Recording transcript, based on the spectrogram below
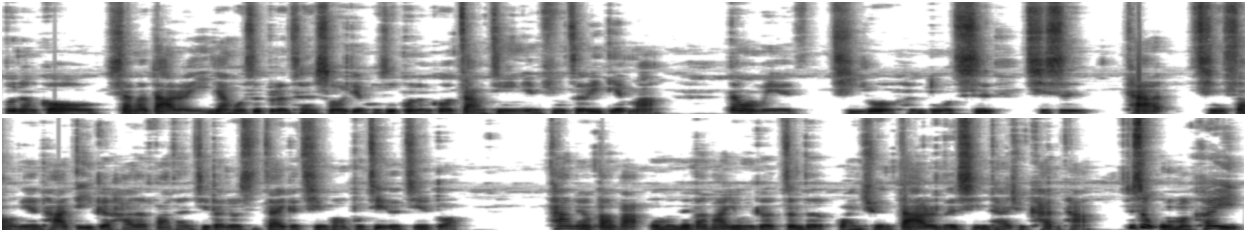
不能够像个大人一样，或是不能成熟一点，或是不能够长进一点、负责一点吗？但我们也提过很多次，其实他青少年，他第一个他的发展阶段就是在一个青黄不接的阶段，他没有办法，我们没办法用一个真的完全大人的心态去看他。就是我们可以，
